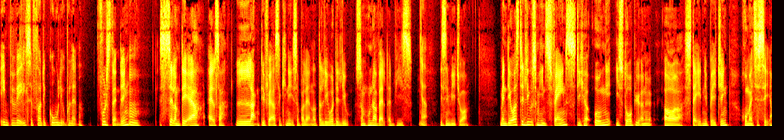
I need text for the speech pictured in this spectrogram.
en bevægelse for det gode liv på landet. Fuldstændig, ikke? Mm. selvom det er altså langt de færreste kineser på landet, der lever det liv, som hun har valgt at vise Ja. i sine videoer. Men det er også det liv, som hendes fans, de her unge i storbyerne og staten i Beijing, romantiserer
